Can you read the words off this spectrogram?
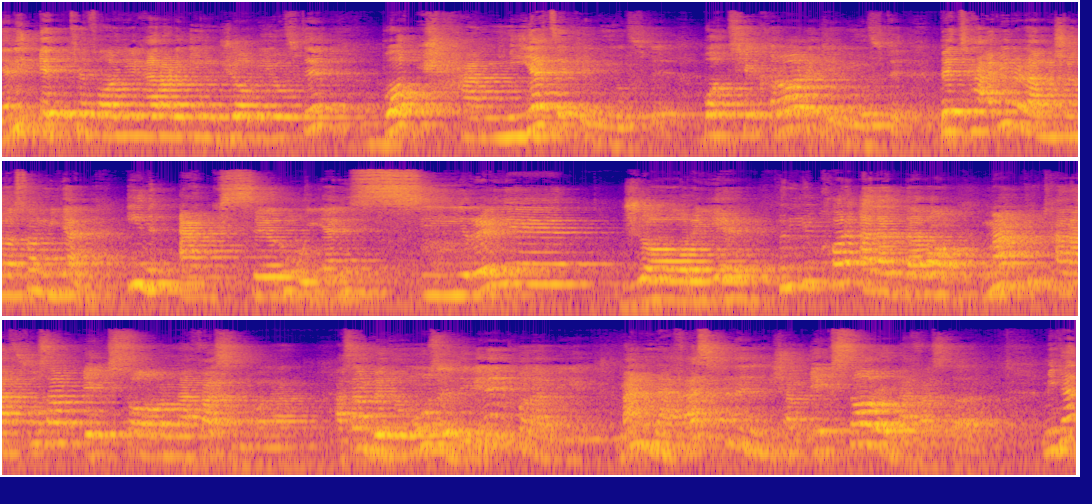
یعنی اتفاقی قرار اینجا بیفته با کمیت که میفته با تکرار که میفته به تعبیر روانشناسان میگن این رو یعنی سیره جاریه. یعنی یه کار علت دوام من تو تنفسم اکسار نفس می‌کنم. اصلا به دومو زندگی نمی کنم دیگه. من نفس کنه نمیشم اکسار رو نفس دارم. میگن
